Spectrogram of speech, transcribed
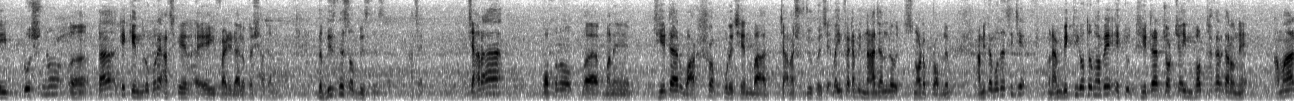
এই প্রশ্নটাকে কেন্দ্র করে আজকের এই ফ্রাইডে ডায়লগটা সাজানো। দ্য বিজনেস অফ বিজনেস আচ্ছা যারা কখনো মানে থিয়েটার ওয়ার্কশপ করেছেন বা জানার সুযোগ হয়েছে, বা ইনফ্যাক্ট আপনি না জানলেও ইটস নট আ প্রবলেম আমি এটা বলতে চাচ্ছি যে মানে আমি ব্যক্তিগতভাবে একটু থিয়েটার চর্চায় ইনভলভ থাকার কারণে আমার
